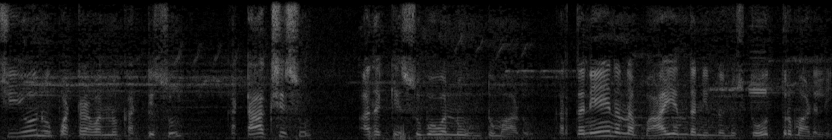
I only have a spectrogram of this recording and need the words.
ಚಿಯೋನು ಪಟ್ಟಣವನ್ನು ಕಟ್ಟಿಸು, ಕಟಾಕ್ಷಿಸು, ಅದಕ್ಕೆ ಶುಭವನ್ನು ಉಂಟು ಮಾಡು ಕರ್ತನೇ, ನನ್ನ ಬಾಯಿಂದ ನಿನ್ನನ್ನು ಸ್ತೋತ್ರ ಮಾಡಲಿ.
